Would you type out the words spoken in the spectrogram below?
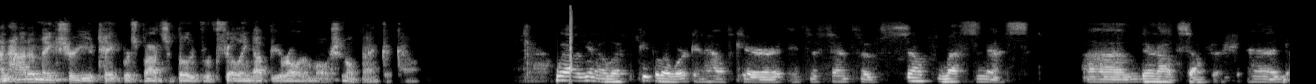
on how to make sure you take responsibility for filling up your own emotional bank account. Well, you know, look, people that work in healthcare, it's a sense of selflessness um, they're not selfish. And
